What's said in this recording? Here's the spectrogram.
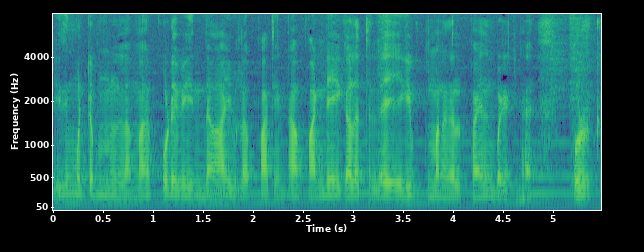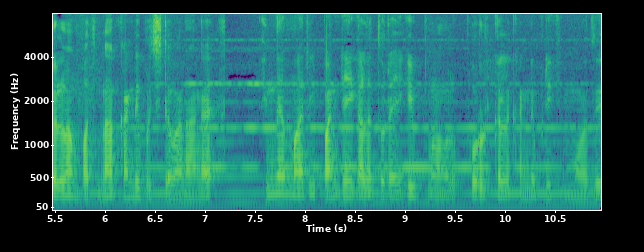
இது மட்டும் இல்லாமல் கூடவே இந்த ஆய்வில் பார்த்திங்கன்னா பண்டைய காலத்தில் எகிப்து மன்னர்கள் பயன்படுத்தின பொருட்கள்லாம் பார்த்திங்கன்னா கண்டுபிடிச்சிட்டு வராங்க. இந்த மாதிரி பண்டைய காலத்தோட எகிப்து மன்னர்கள் பொருட்கள் கண்டுபிடிக்கும் போது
